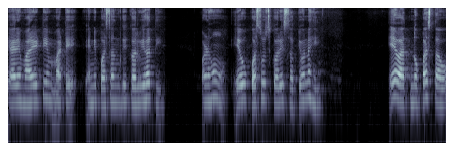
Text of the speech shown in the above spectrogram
ત્યારે મારી ટીમ માટે એની પસંદગી કરવી હતી. પણ હું એવું કશું જ કરી શક્યો નહીં. એ વાતનો પસ્તાવો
